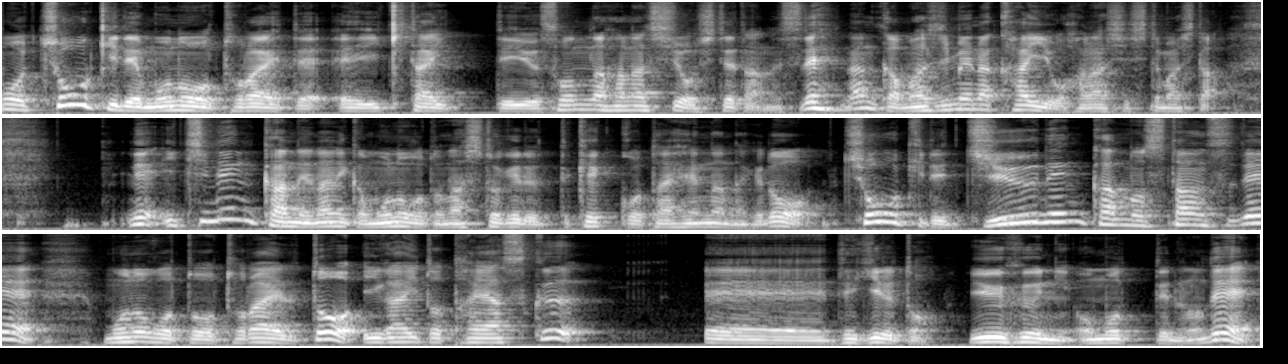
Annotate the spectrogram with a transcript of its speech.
もう長期で物を捉えてえーいきたいっていう、そんな話をしてたんですね。なんか真面目な回をお話ししてました。ね、1年間で何か物事を成し遂げるって結構大変なんだけど長期で10年間のスタンスで物事を捉えると意外とたやすく、えーできるというふうに思ってるので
